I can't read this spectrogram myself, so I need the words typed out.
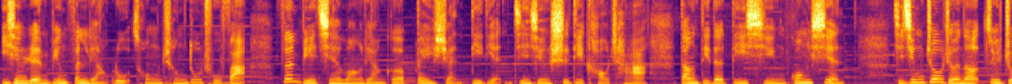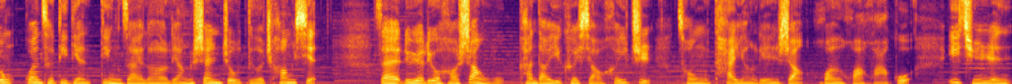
一行人兵分两路，从成都出发，分别前往两个备选地点进行实地考察当地的地形、光线。几经周折呢，最终观测地点定在了凉山州德昌县。在六月六号上午，看到一颗小黑痣从太阳脸上幻化划过，一群人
